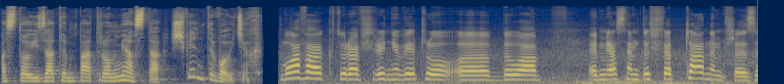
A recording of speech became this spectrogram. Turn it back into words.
a stoi za tym patron miasta, święty Wojciech. Mława, która w średniowieczu e, była miastem doświadczanym przez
